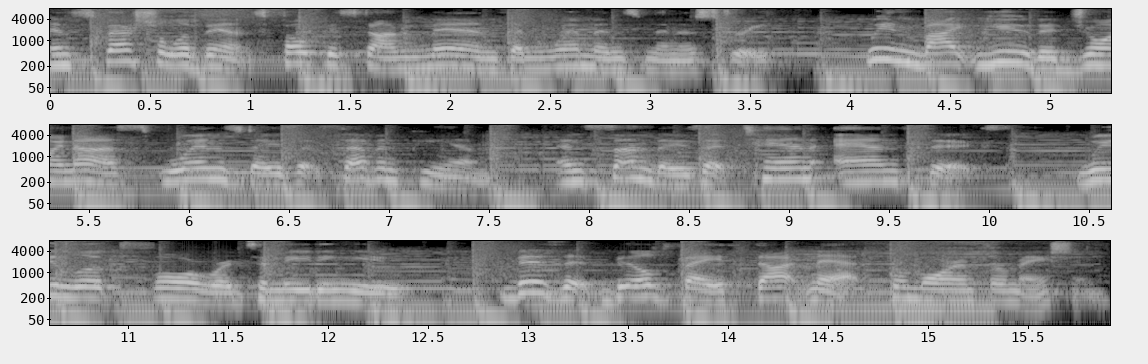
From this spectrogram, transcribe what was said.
and special events focused on men's and women's ministry. We invite you to join us Wednesdays at 7 p.m. and Sundays at 10 and 6. We look forward to meeting you. Visit buildfaith.net for more information.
